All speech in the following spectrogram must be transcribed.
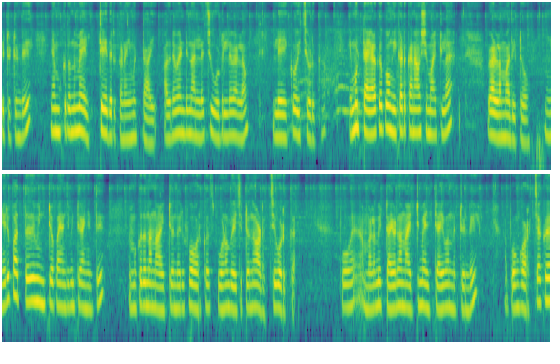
ഇട്ടിട്ടുണ്ട്. നമുക്കിതൊന്ന് മെൽറ്റ് ചെയ്തെടുക്കണം ഈ മിഠായി. അതിന് വേണ്ടി നല്ല ചൂടുള്ള വെള്ളം ഇതിലേക്ക് ഒഴിച്ച് കൊടുക്കുക. ഈ മിഠായികളൊക്കെ പൊങ്ങിക്കിടക്കാൻ ആവശ്യമായിട്ടുള്ള വെള്ളം മതി കേട്ടോ ഇനി ഒരു പത്ത് മിനിറ്റോ പതിനഞ്ച് മിനിറ്റ് കഴിഞ്ഞിട്ട് നമുക്കിത് നന്നായിട്ട് ഒന്നൊരു ഫോർക്ക് സ്പൂൺ ഉപയോഗിച്ചിട്ടൊന്ന് അടച്ച് കൊടുക്കുക. അപ്പോൾ നമ്മളെ മിഠായിയോട് നന്നായിട്ട് മെൽറ്റായി വന്നിട്ടുണ്ട്. അപ്പോൾ കുറച്ചൊക്കെ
